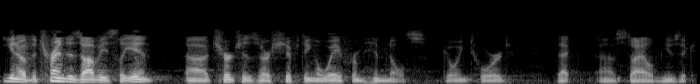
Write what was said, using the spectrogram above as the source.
you know, the trend is obviously in. Uh, churches are shifting away from hymnals, going toward that uh, style of music.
